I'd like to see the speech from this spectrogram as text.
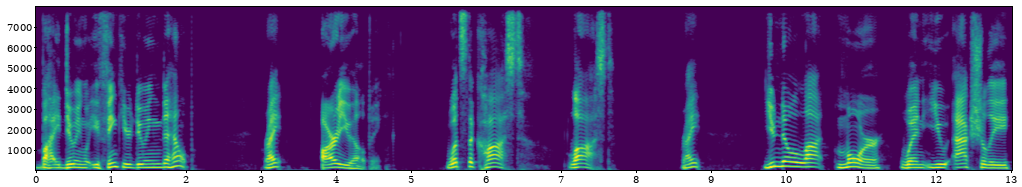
by doing what you think you're doing to help? Right? Are you helping? What's the cost lost? Right? You know a lot more when you actually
